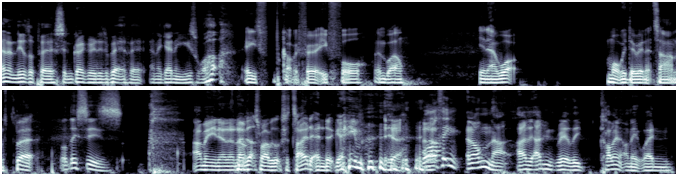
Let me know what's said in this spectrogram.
And then the other person, Gregory, did a bit of it, and again he's what? he's got to be 34 and well, you know what what we're doing at times. But Well, this is. I mean, I don't know. maybe that's why we look so tired at end of game. yeah. Well, I think, and on that, I, I didn't really comment on it when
